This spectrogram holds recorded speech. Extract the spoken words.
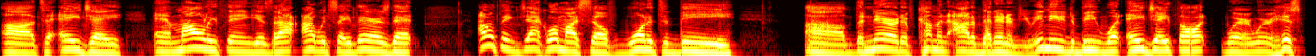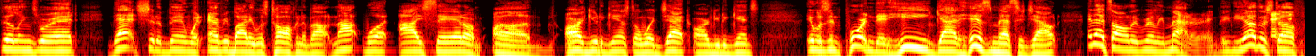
uh, to AJ. And my only thing is that I, I would say there is that I don't think Jack or myself wanted to be um, the narrative coming out of that interview. It needed to be what AJ thought, where where his feelings were at. That should have been what everybody was talking about, not what I said or uh, argued against or what Jack argued against. It was important that he got his message out, and that's all that really mattered. The, the other stuff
